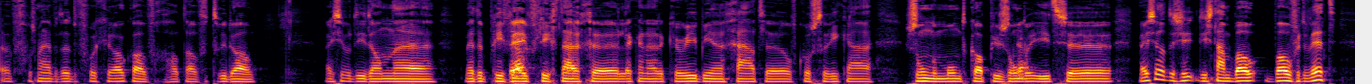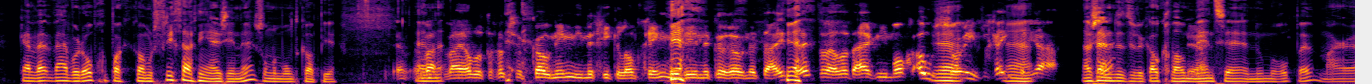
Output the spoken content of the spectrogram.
volgens mij hebben we het er vorige keer ook over gehad, over Trudeau. Weet je die dan uh, met een privévliegtuig uh, lekker naar de Caribbean gaat uh, of Costa Rica zonder mondkapje, zonder ja. iets. weet je wel, dus die staan bo boven de wet. Kijk, wij, wij, worden opgepakt, komen het vliegtuig niet eens in, hè, zonder mondkapje. Ja, en, wij, wij, hadden toch ook zo'n koning die naar Griekenland ging midden in de coronatijd, hè, terwijl het eigenlijk niet mocht. Oh, sorry, vergeet me, ja. Nou zijn het natuurlijk ook gewoon ja. mensen en noem maar op, hè. Maar uh,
